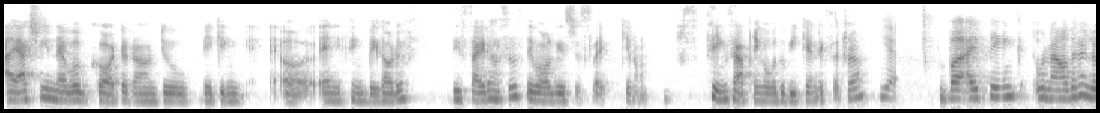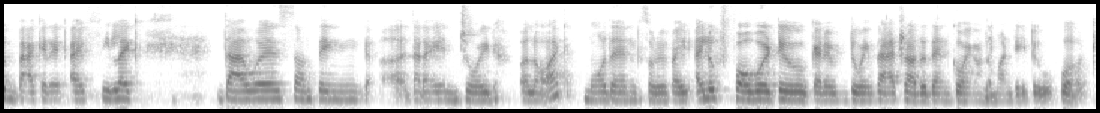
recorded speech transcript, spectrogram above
I actually never got around to making uh, anything big out of these side hustles. They were always just like you know things happening over the weekend, etc. Yeah. But I think well, now that I look back at it, I feel like that was something uh, that I enjoyed a lot more than sort of I, I looked forward to kind of doing that rather than going on the Monday to work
